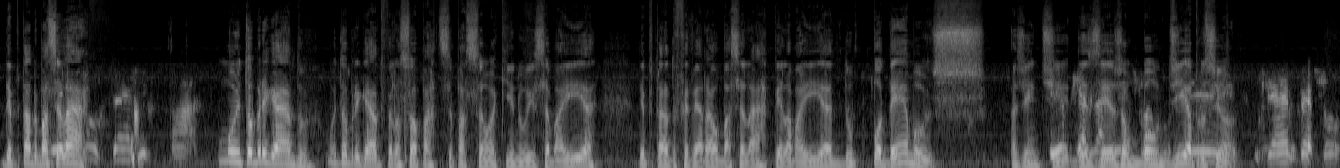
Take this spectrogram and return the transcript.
Deputado Bacelar, ah. muito obrigado. Muito obrigado pela sua participação aqui no Issa Bahia. Deputado Federal Bacelar pela Bahia do Podemos. A gente deseja um bom dia para o senhor. Jefferson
